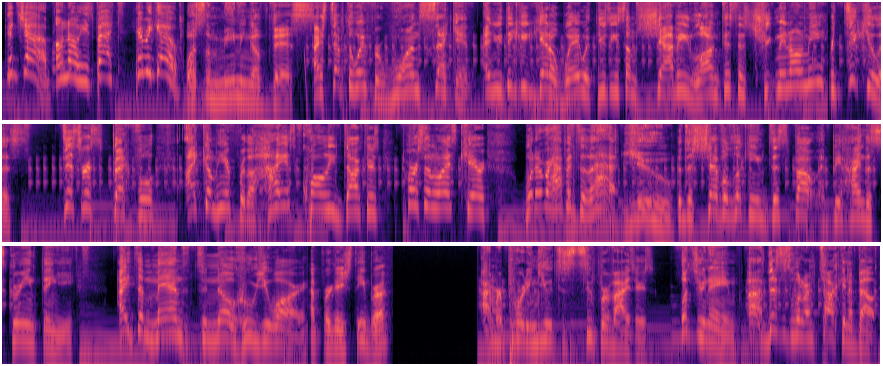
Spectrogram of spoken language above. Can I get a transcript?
Good job. Oh no, he's back. Here we go. What's the meaning of this? I stepped away for one second, and you think you can get away with using some shabby long distance treatment on me? Ridiculous. Disrespectful. I come here for the highest quality doctors, personalized care. Whatever happened to that? You, the disheveled looking dispout behind the screen thingy. I demand to know who you are. I'm Ferg HD, bro. I'm reporting you to supervisors. What's your name? Ah, uh, this is what I'm talking about.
